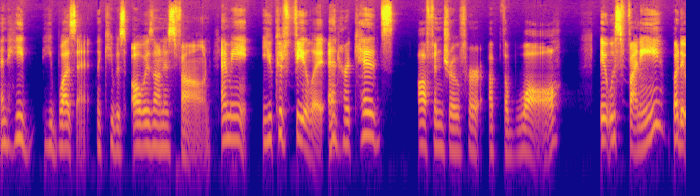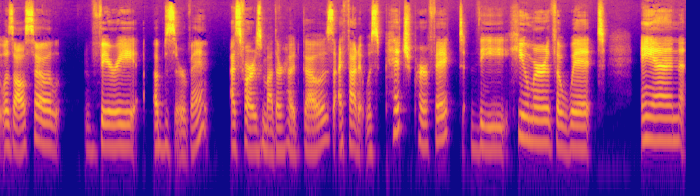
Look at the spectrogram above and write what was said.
And he he wasn't. Like he was always on his phone. I mean you could feel it. And her kids often drove her up the wall. It was funny but it was also very observant as far as motherhood goes. I thought it was pitch perfect the humor the wit and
